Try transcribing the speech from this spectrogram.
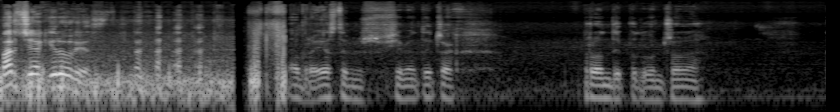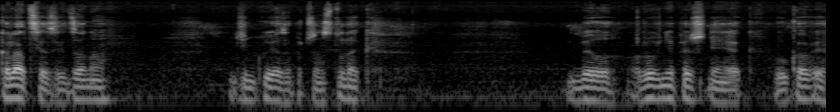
Patrzcie jaki ruch jest. Dobra, jestem już w Siemiatyczach. Prądy podłączone. Kolacja zjedzona. Dziękuję za poczęstunek. Było równie pysznie jak w Łukowie.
